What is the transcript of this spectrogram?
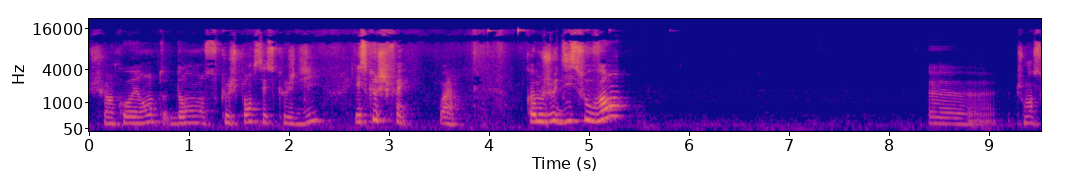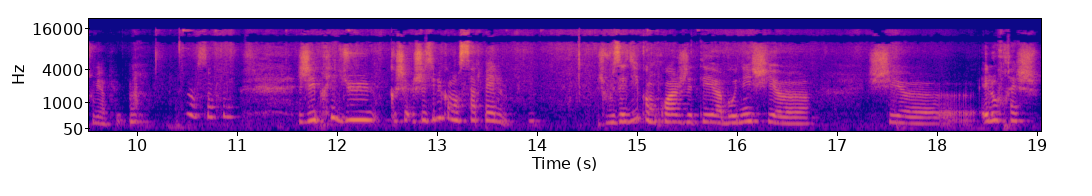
Je suis incohérente dans ce que je pense et ce que je dis et ce que je fais. Voilà. Comme je dis souvent... Euh, je m'en souviens plus. J'ai pris du... Je ne sais plus comment ça s'appelle. Je vous ai dit comme quoi j'étais abonnée chez, euh, chez euh, HelloFresh.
